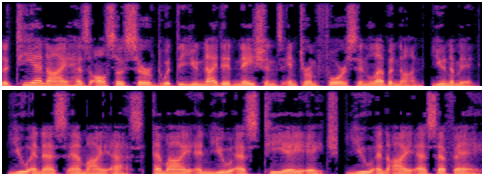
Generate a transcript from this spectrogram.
The TNI has also served with the United Nations Interim Force in Lebanon, UNAMID, UNSMIS, MINUSTAH, UNISFA,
